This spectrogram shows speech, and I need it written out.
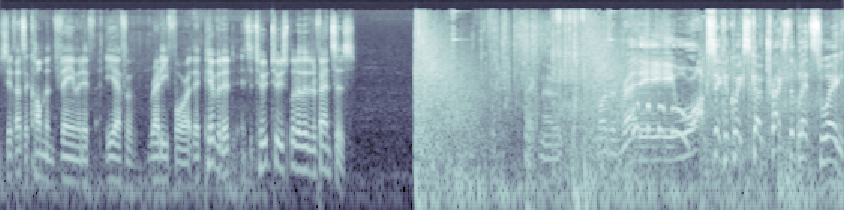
see if that's a common theme and if EF are ready for it. They pivoted. It's a 2-2 split of the defenses. Techno wasn't ready. Woxic a quick scope, tracks the blitz swing.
